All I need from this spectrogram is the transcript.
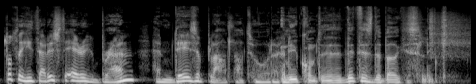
Tot de gitarist Eric Bran hem deze plaat laat horen. En nu komt het. Dit is de Belgische link.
